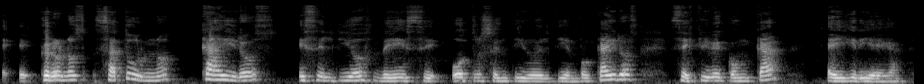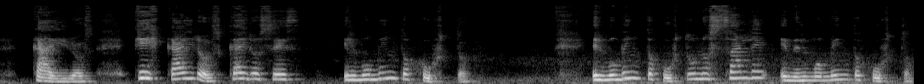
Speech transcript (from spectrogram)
eh, eh, Cronos Saturno, Kairos es el dios de ese otro sentido del tiempo. Kairos se escribe con K e Y. Kairos. ¿Qué es Kairos? Kairos es el momento justo. El momento justo. Uno sale en el momento justo.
